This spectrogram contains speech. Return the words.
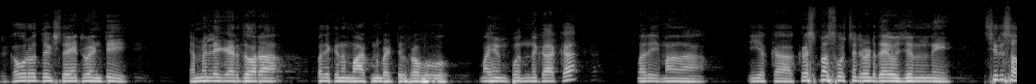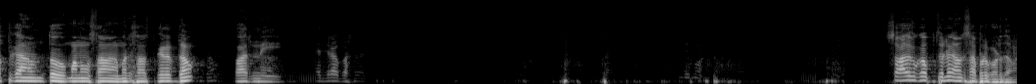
గౌరవాధ్యక్షుడు అయినటువంటి ఎమ్మెల్యే గారి ద్వారా పలికిన మాటను బట్టి ప్రభువు మహిం పొందుగాక కాక మరి మన ఈ యొక్క క్రిస్మస్ వచ్చినటువంటి దైవజనుల్ని సిరి సత్కారంతో మనం మరి సత్కరిద్దాం వారిని హైదరాబాద్ సాల్వ్ కప్పుతూనే సపోర్ట్ కొడదాం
